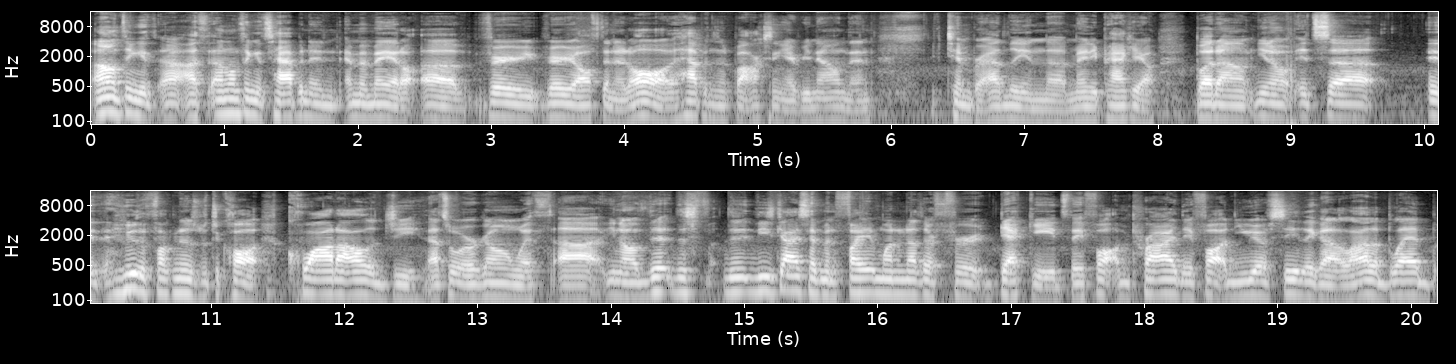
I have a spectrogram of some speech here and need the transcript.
I don't think it. Uh, I, I don't think it's happened in MMA at all, uh, very very often at all. It happens in boxing every now and then, Tim Bradley and uh, Manny Pacquiao. But um, you know, it's uh, who the fuck knows what to call it? Quadology. That's what we're going with. Uh, you know, th- this th- these guys have been fighting one another for decades. They fought in Pride. They fought in UFC. They got a lot of bad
